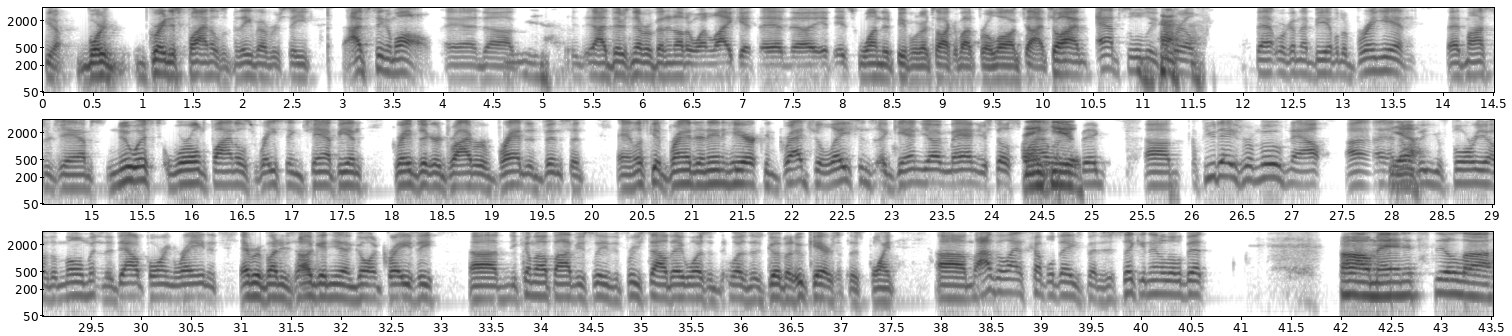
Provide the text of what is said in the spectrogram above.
you know, more greatest finals that they've ever seen. I've seen them all, and uh, uh, there's never been another one like it, and uh, it, it's one that people are going to talk about for a long time. So I'm absolutely thrilled that we're going to be able to bring in that Monster Jam's newest World Finals racing champion, Gravedigger driver Brandon Vinson. And let's get Brandon in here. Congratulations again, young man. You're still Thank smiling you. big. Uh, a few days removed now. I I Yeah. know the euphoria of the moment and the downpouring rain, and everybody's hugging you and going crazy. Uh, you come up, obviously, the freestyle day wasn't wasn't as good, but who cares at this point? Um, how the last couple days been? Is it sinking in a little bit? Oh man, it's still uh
